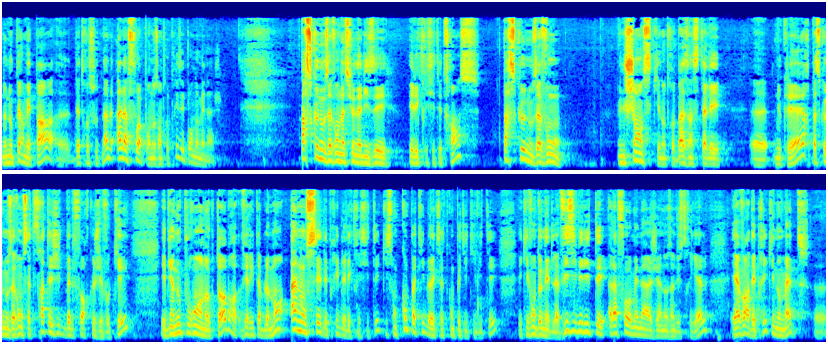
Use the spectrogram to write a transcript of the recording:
ne nous permet pas euh, d'être soutenable à la fois pour nos entreprises et pour nos ménages. Parce que nous avons nationalisé Électricité de France, parce que nous avons une chance qui est notre base installée euh, nucléaire, parce que nous avons cette stratégie de Belfort que j'évoquais, eh bien, nous pourrons en octobre véritablement annoncer des prix de l'électricité qui sont compatibles avec cette compétitivité et qui vont donner de la visibilité à la fois aux ménages et à nos industriels et avoir des prix qui nous mettent euh,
